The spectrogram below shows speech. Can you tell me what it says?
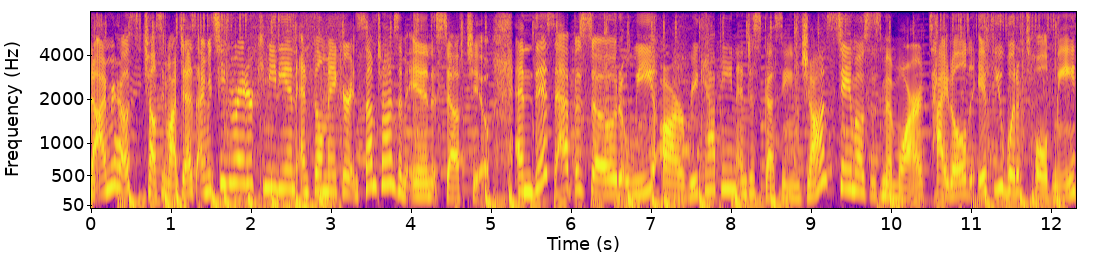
Now, I'm your host, Chelsea Devantez. I'm a TV writer, comedian, and filmmaker, and sometimes I'm in stuff too. And this episode, we are recapping and discussing John Stamos' memoir titled If You Would Have Told Me,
